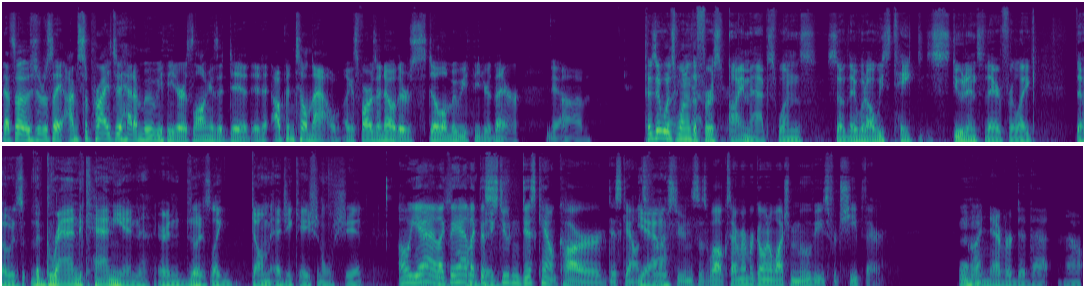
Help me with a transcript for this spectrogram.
That's what I was just gonna say. I'm surprised it had a movie theater as long as it did. It up until now, like as far as I know, there's still a movie theater there. Yeah. Um, Because it was But, one of the yeah, first IMAX ones, so they would always take students there for like those the Grand Canyon and just like dumb educational shit. oh yeah, like they had like the big- student discount card discounts Yeah. for students as well. Because I remember going to watch movies for cheap there. I never did that. No,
